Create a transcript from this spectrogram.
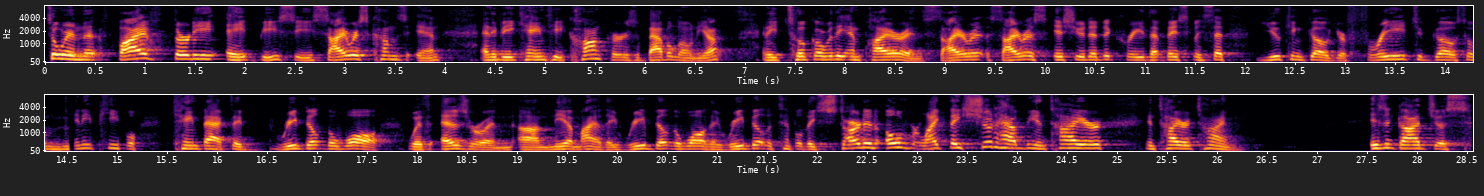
So in 538 BC. Cyrus comes in and he became, he conquers Babylonia and he took over the empire. And Cyrus, Cyrus issued a decree that basically said, You can go, you're free to go. So many people came back. They rebuilt the wall with Ezra and um, Nehemiah. They rebuilt the wall, they rebuilt the temple. They started over like they should have the entire, entire time. Isn't God just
